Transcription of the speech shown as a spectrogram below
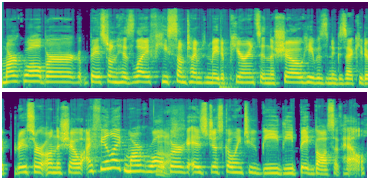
Mark Wahlberg, based on his life, he sometimes made appearance in the show. He was an executive producer on the show. I feel like Mark Wahlberg is just going to be the big boss of hell.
